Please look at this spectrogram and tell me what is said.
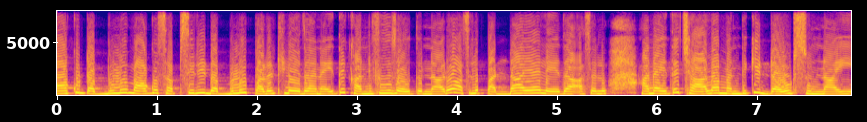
మాకు డబ్బులు మాకు సబ్సిడీ డబ్బులు పడట్లేదు అని అయితే కన్ఫ్యూజ్ అవుతున్నారు. అసలు పడ్డాయా లేదా? అసలు అని అయితే చాలామందికి డౌట్స్ ఉన్నాయి.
